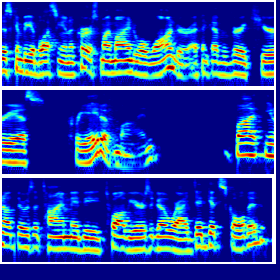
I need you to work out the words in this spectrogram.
this can be a blessing and a curse. My mind will wander. I think I have a very curious, creative mind. But you know, there was a time maybe 12 years ago where I did get scolded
